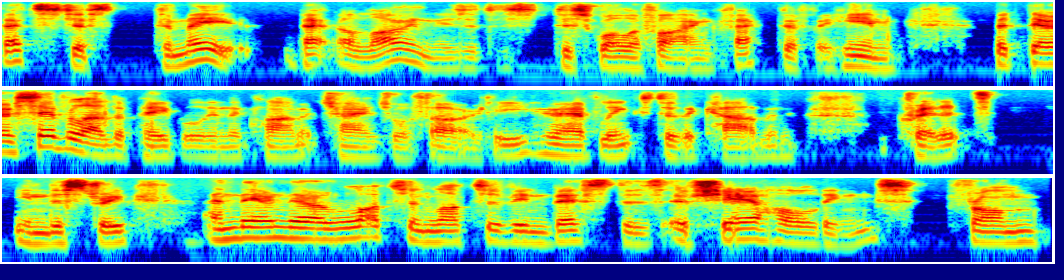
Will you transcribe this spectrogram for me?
That's just to me that alone is a dis- disqualifying factor for him. But there are several other people in the Climate Change Authority who have links to the carbon credits industry, and then there are lots and lots of investors of shareholdings from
